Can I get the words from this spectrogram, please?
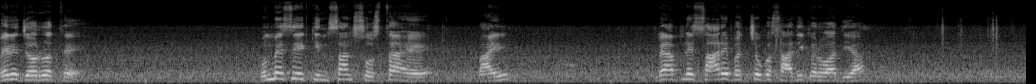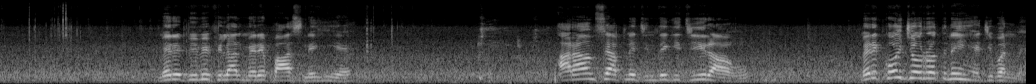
मेरे ज़रूरत है। उनमें से एक इंसान सोचता है, भाई, मैं अपने सारे बच्चों को शादी करवा दिया मेरे बीवी फ़िलहाल मेरे पास नहीं है। आराम से अपनी ज़िंदगी जी रहा हूँ। मेरी कोई ज़रूरत नहीं है जीवन में।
